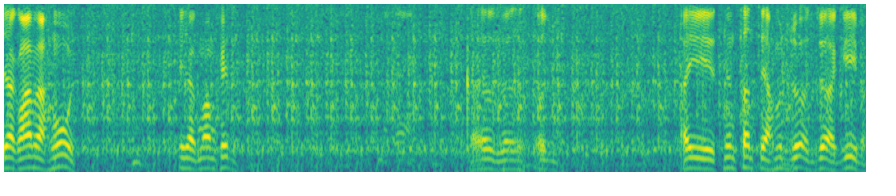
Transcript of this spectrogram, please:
إيدك معاهم يا محمود. إيدك معاهم كده. أي 2 سم يا محمود زق زق جيبك.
